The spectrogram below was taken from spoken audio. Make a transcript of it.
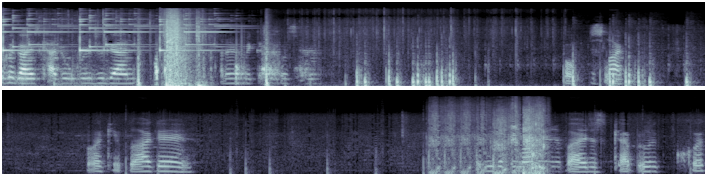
Okay, guys, casual bridge again. I didn't make that closer. Oh, just lag. Oh, I keep lagging. Maybe the moment if I just cap really quick.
